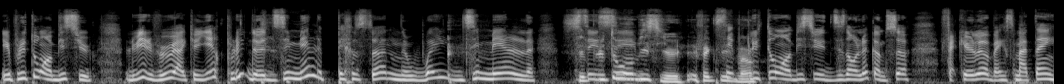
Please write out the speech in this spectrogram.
est plutôt ambitieux. Lui, il veut accueillir plus de 10 000 personnes. Oui, 10 000. C'est plutôt c'est- ambitieux, c'est effectivement. plutôt ambitieux, disons-le comme ça. Fait que là, ben, ce matin,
